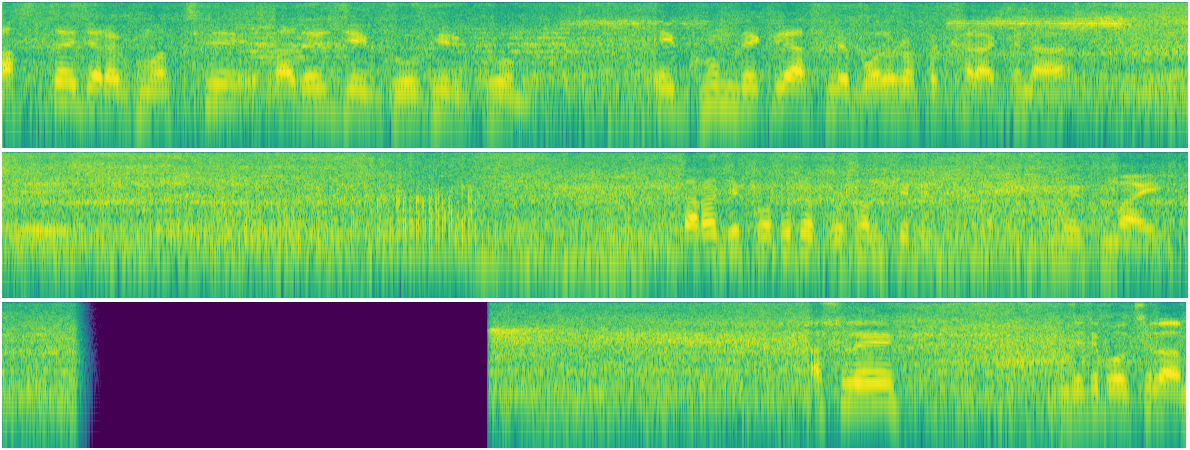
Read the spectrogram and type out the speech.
রাস্তায় যারা ঘুমাচ্ছে, তাদের যে গভীর ঘুম, এই ঘুম দেখলে আসলে বলার অপেক্ষা রাখে না যে তারা যে কতটা প্রশান্তির ঘুমে ঘুমায়। আসলে যেটি বলছিলাম,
